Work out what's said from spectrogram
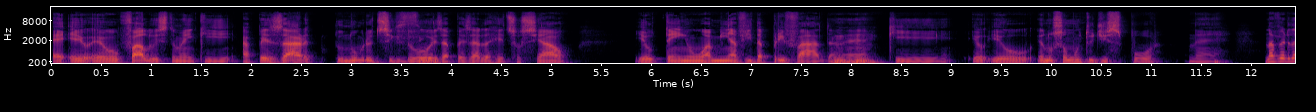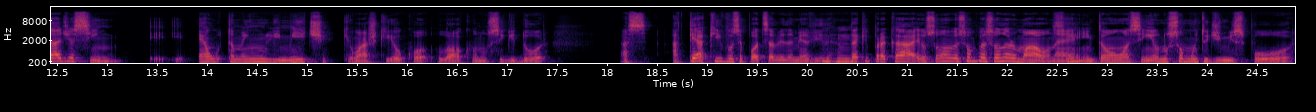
é, eu, eu falo isso também, que apesar do número de seguidores, Sim. apesar da rede social, eu tenho a minha vida privada, né? Uhum. Que eu, eu, eu não sou muito de expor, né? Na verdade, assim, é um, também um limite que eu acho que eu coloco no seguidor. As, até aqui você pode saber da minha vida. Uhum. Daqui para cá, eu sou, eu sou uma pessoa normal, né? Sim. Então, assim, eu não sou muito de me expor.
